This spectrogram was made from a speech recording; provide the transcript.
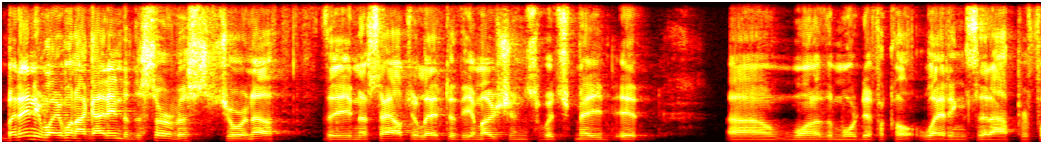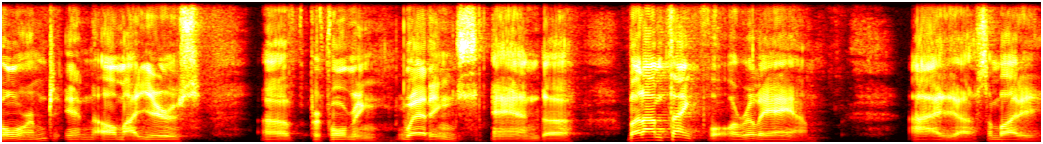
but anyway, when I got into the service, sure enough, the nostalgia led to the emotions, which made it uh, one of the more difficult weddings that I performed in all my years of performing weddings. And uh, but I'm thankful. I really am. I uh, somebody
